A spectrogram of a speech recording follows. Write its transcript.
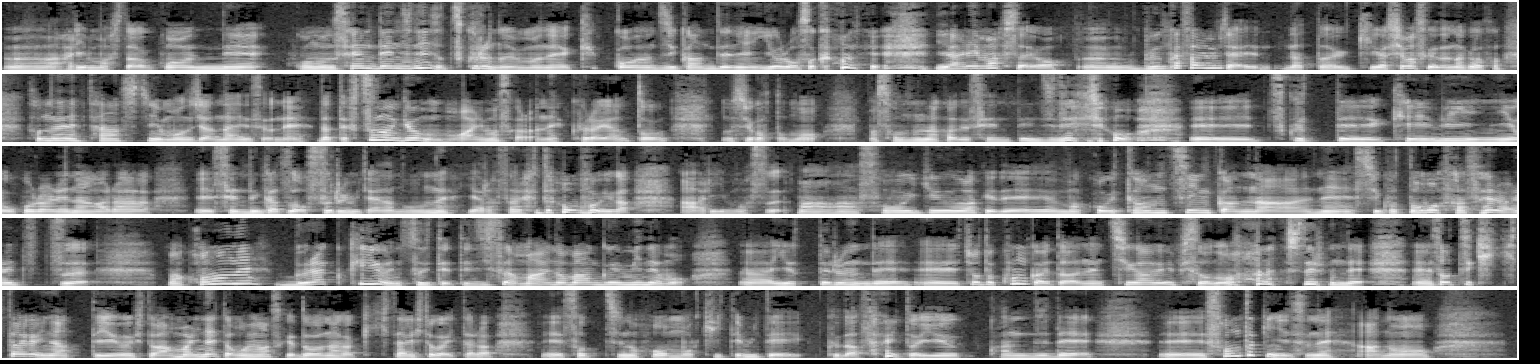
うん、ありました。こうね、この宣伝自転車作るのにもね、結構な時間でね、夜遅くまで やりましたよ。うん、文化祭みたいだった気がしますけど、なんかそんなね、楽しいものじゃないですよね。だって普通の業務もありますからね、クライアントの仕事も。まあ、その中で宣伝自転車を、えー、作って、警備員に怒られながら、えー、宣伝活動をするみたいなのをね、やらされた覚えがあります。まあ、そういうわけで、まあ、こういうトンチンカンなね、仕事もさせられつつ、まあ、このね、ブラック企業についてって実は前の番組でも言ってるんで、え、ちょっと今回とはね、違うエピソードを話してるんで、え、そっち聞きたいなっていう人はあんまりいないと思いますけど、なんか聞きたい人がいたら、え、そっちの方も聞いてみてくださいという感じで、えその時にですね、あの、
